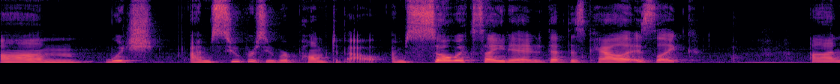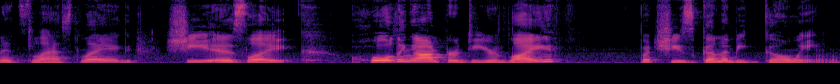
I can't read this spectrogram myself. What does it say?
um, which I'm super, super pumped about. I'm so excited that this palette is like on its last leg. She is like holding on for dear life, but she's going to be going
